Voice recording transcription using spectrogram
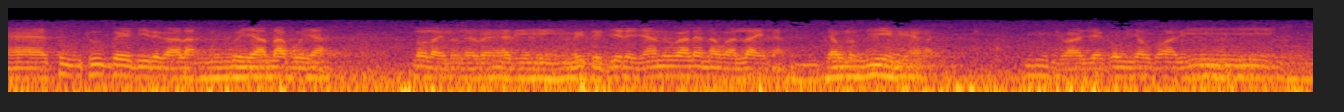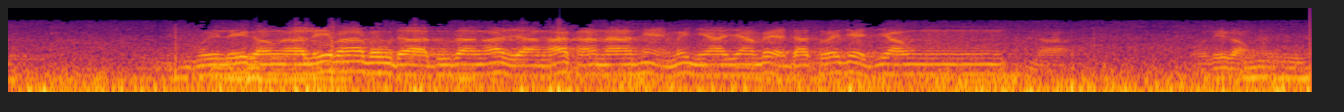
အဲသူ့သူပေးပြီးတကလားကိုရသဖို့ရလို့လိုက်လို့လည်းပဲအဲဒီမိတ်ဆွေပြည့်တဲ့ရန်သူကလည်းနောက်ကလိုက်တာရောက်လို့ပြေးနေရတာကျွာရေကုန်းရောက်သွားပြီငွေလေးကောင်ကလေးပါဗုဒ္ဓသူသာငါးရာငါးခန္ဓာနှင့်မိညာယံပဲ့ဓာဆွဲချက်ကြောင်းဒါငွေလေးကောင်ငွေ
